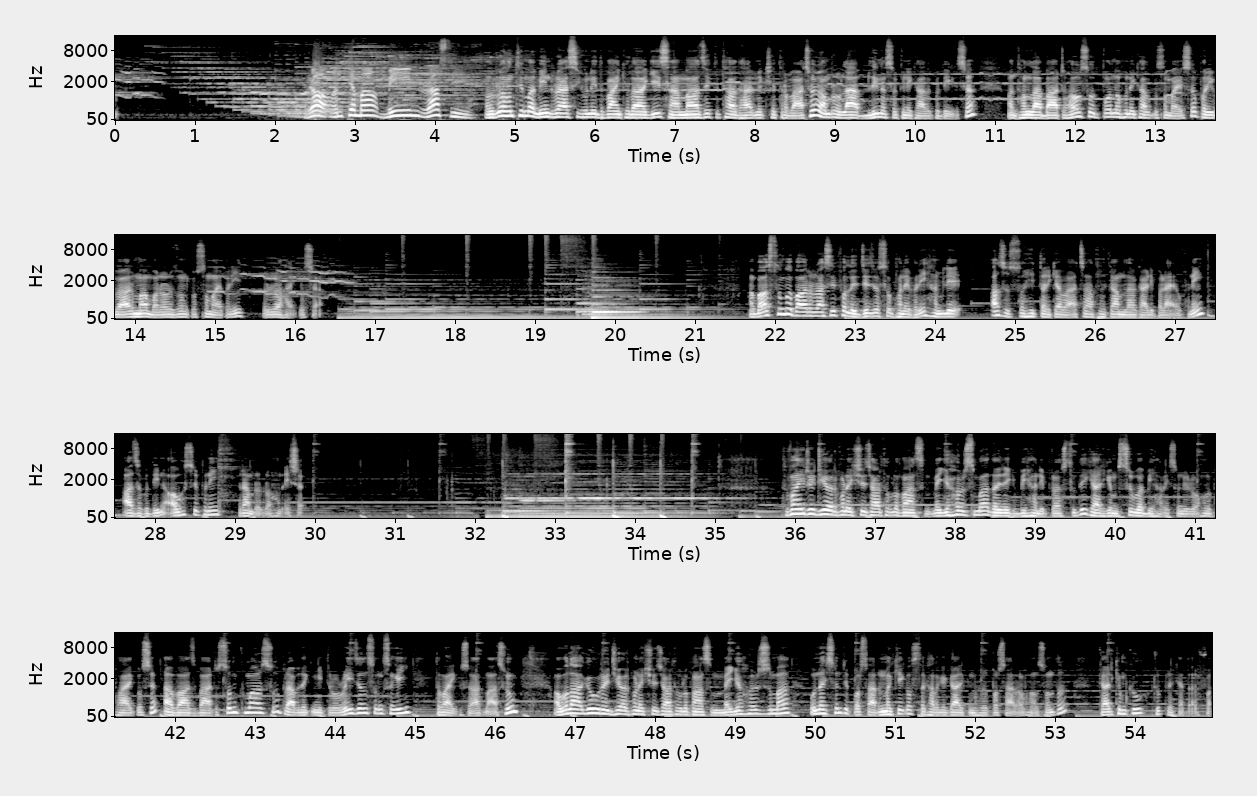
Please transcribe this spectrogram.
र अन्त्यमा मीन राशि। र अन्त्यमा मीन राशि हुने तपाईँको लागि सामाजिक तथा धार्मिक क्षेत्रबाट राम्रो लाभ लिन सकिने खालको दिन छ। धन लाभबाट हर्ष उत्पन्न हुने खालको समय छ। परिवारमा मनोरञ्जनको समय पनि रहेको छ। वास्तवमा बाह्र राशिफलले जे जसो भने पनि हामीले आज सही तरिकाबाट आफ्नो कामलाई अगाडि बढायौँ भने आजको दिन अवश्य पनि राम्रो रहनेछ। तपाईँ रेडियो अर्पण एक सय चार थप्लो पाँच मेगाहर्समा दैनिक बिहानी प्रस्तुति कार्यक्रम शुभ बिहानी सुनिरहनु भएको छ। आवाजबाट सुन कुमार छु प्राविधिक मित्र रिजन सँगसँगै तपाईँको साथमा छु। अब लागु रेडियो अर्पण एक सय चार थप्लो पाँच मेगाहर्समा उन्नाइस घन्टे प्रसारणमा के कस्ता खालका कार्यक्रमहरू प्रसारण हुन्छन् त? कार्यक्रमको रूपरेखातर्फ।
